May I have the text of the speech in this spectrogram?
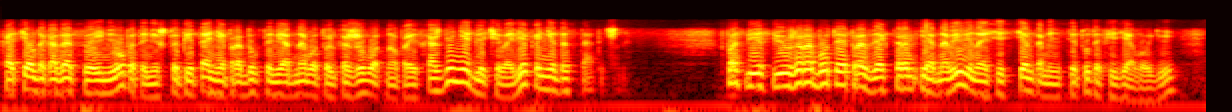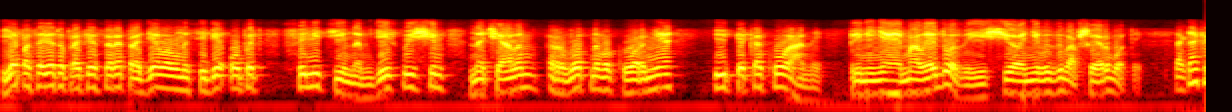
хотел доказать своими опытами, что питание продуктами одного только животного происхождения для человека недостаточно. Впоследствии, уже работая прозектором и одновременно ассистентом Института физиологии, я по совету профессора проделал на себе опыт с эмитином, действующим началом рвотного корня и пекакуаны, применяя малые дозы, еще не вызывавшие рвоты. Так, как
